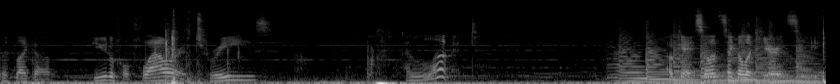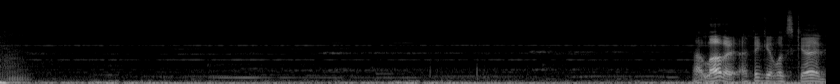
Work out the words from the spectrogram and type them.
with like a beautiful flower and trees. I love it. Okay, so let's take a look here and see. I love it. I think it looks good.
